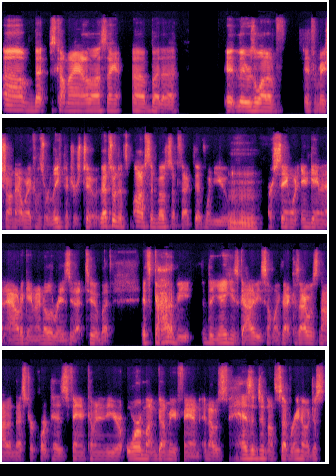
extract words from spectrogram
Um that just caught my eye on the last second. Uh but uh it, there was a lot of information on that when it comes to relief pitchers too. That's when it's obviously most effective when you Mhm. are seeing one in game and then out of game. I know the Rays do that too, but it's got to be the Yankees got to be something like that because I was not a Nestor Cortes fan coming into the year or a Montgomery fan, and I was hesitant on Severino. Just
